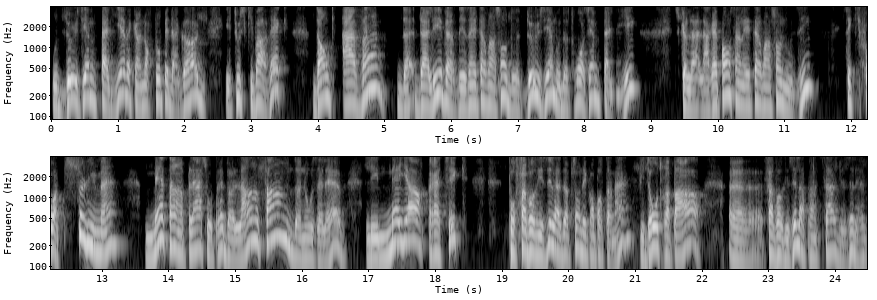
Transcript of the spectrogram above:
ou de deuxième palier avec un orthopédagogue et tout ce qui va avec. Donc, avant d'aller vers des interventions de deuxième ou de troisième palier, ce que la, la réponse à l'intervention nous dit, c'est qu'il faut absolument mettre en place auprès de l'ensemble de nos élèves les meilleures pratiques pour favoriser l'adoption des comportements, puis d'autre part, euh, favoriser l'apprentissage des élèves.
